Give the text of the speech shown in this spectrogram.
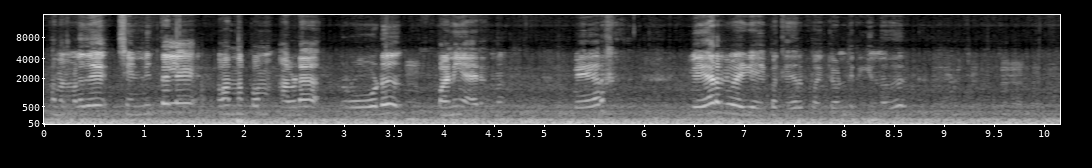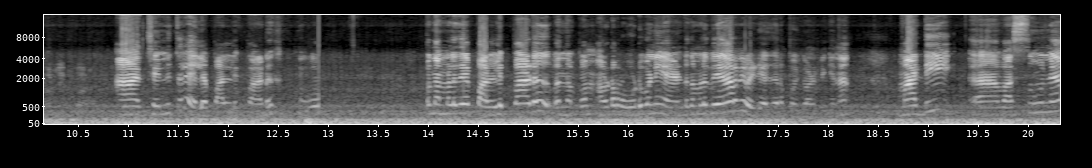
അപ്പൊ നമ്മളിത് ചെന്നിത്തല വന്നപ്പം അവിടെ റോഡ് പണിയായിരുന്നു. വേറെ വേറൊരു വഴിയായി ഇപ്പൊ കേറി പോയിക്കൊണ്ടിരിക്കുന്നത്. ആ ചെന്നിത്തലയല്ല പള്ളിപ്പാട്. അപ്പൊ നമ്മളിതേ പള്ളിപ്പാട് വന്നപ്പം അവിടെ റോഡ് പണി ആയതുകൊണ്ട് നമ്മൾ വേറൊരു വഴിയാണ് കയറി പോയിക്കൊണ്ടിരിക്കുന്നത് മടി വസുവിന്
